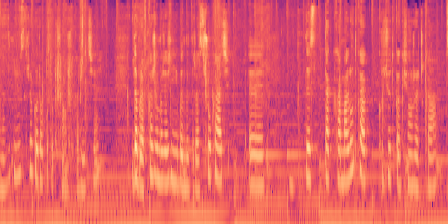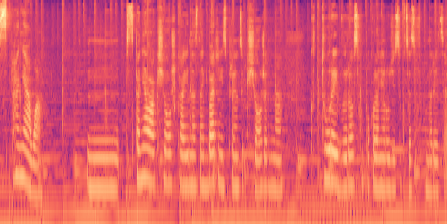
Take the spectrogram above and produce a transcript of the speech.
Nawet nie wiem, z którego roku to książka, wiecie? Dobra, w każdym razie nie będę teraz szukać. Y, to jest taka malutka, króciutka książeczka. Wspaniała. Mm, wspaniała książka, jedna z najbardziej inspirujących książek, na której wyrosło pokolenia ludzi sukcesu w Ameryce.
